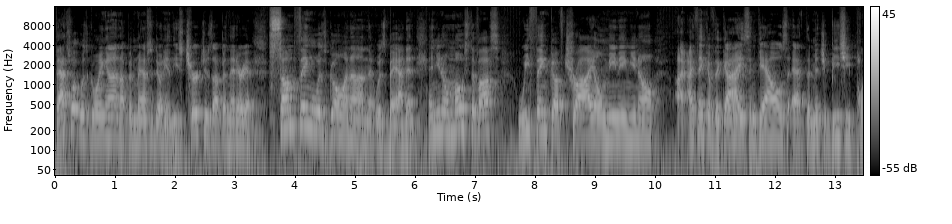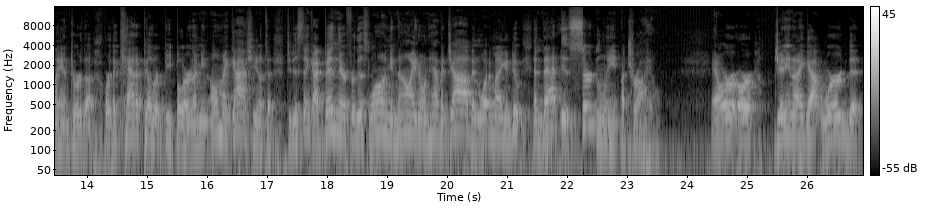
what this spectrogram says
that's what was going on up in Macedonia. These churches up in that area. Something was going on that was bad. And, and you know, most of us, we think of trial meaning, you know, I, I think of the guys and gals at the Mitsubishi plant or the or the Caterpillar people, or and I mean, oh my gosh, you know, to, to just think I've been there for this long and now I don't have a job and what am I going to do? And that is certainly a trial. Or, or Jenny and I got word that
